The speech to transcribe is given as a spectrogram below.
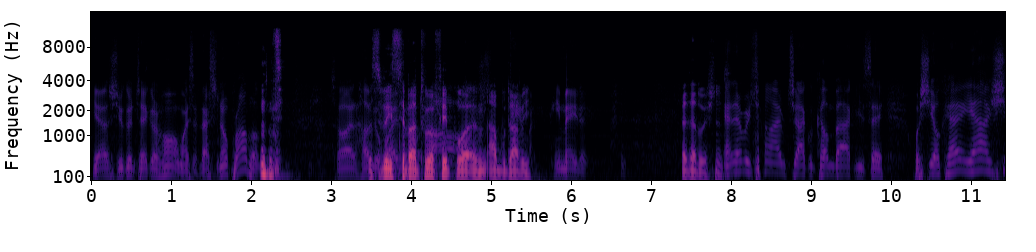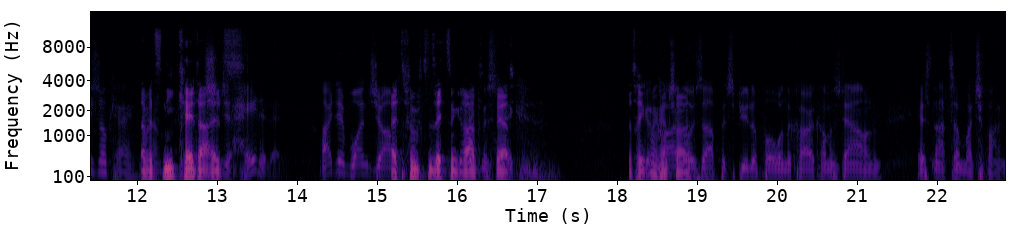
"Yes, you can take her home." I said, "That's no problem." so I'd hug Das ist übrigens Temperatur Februar in Oh, Abu damn Dhabi. He made it. Wetterdurchschnitt. And every time Jack would come back, he'd say, "Was she okay? Yeah, she's okay." Da you wird es know. nie kälter She als, just hated it. I did one jump. als 15, 16 big Grad Wert. mistake. Da trägt The man keinen car Schal. goes up, it's beautiful. When the car comes down, it's not so much fun.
